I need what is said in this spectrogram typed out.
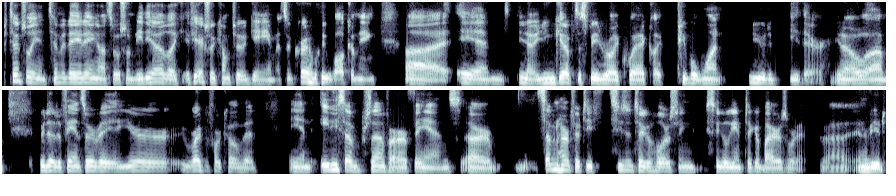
potentially intimidating on social media. Like if you actually come to a game it's incredibly welcoming uh and you know you can get up to speed really quick. Like people want you to be there you know um we did a fan survey a year right before covid and 87% of our fans are 750 season ticket holders sing, single game ticket buyers were uh, interviewed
